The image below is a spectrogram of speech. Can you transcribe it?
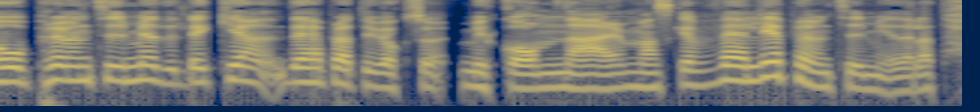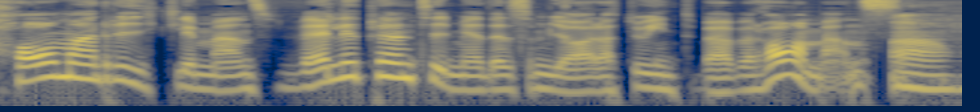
Och preventivmedel, det, kan, det här pratar vi också mycket om när man ska välja preventivmedel. Att har man riklig mens, välj ett preventivmedel som gör att du inte behöver ha mens. Ja.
